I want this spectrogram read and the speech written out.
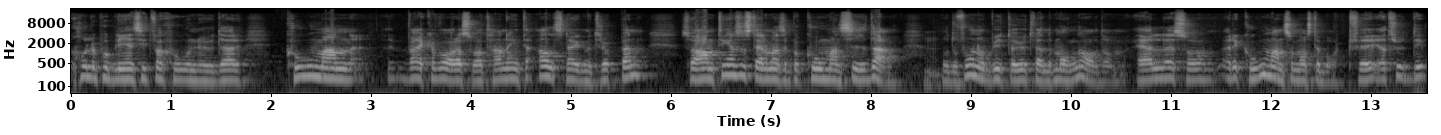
håller på att bli en situation nu där Koman verkar vara så att han är inte alls nöjd med truppen. Så antingen så ställer man sig på Komans sida och då får han nog byta ut väldigt många av dem. Eller så är det Koman som måste bort. För jag tror det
